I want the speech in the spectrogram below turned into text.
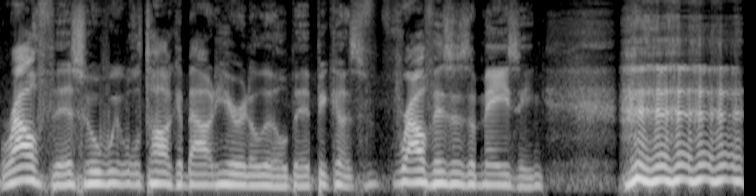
Ralphus, who we will talk about here in a little bit because Ralphus is amazing. I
